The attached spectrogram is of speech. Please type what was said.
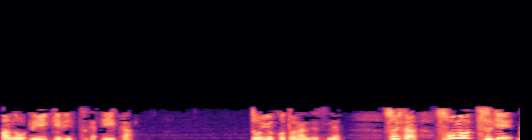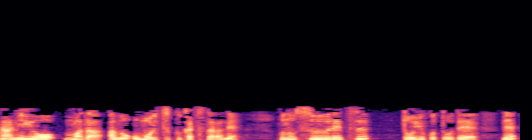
あの、利益率がいいか。ということなんですね。そしたら、その次、何をまだ、あの、思いつくかって言ったらね、この数列ということで、ね、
